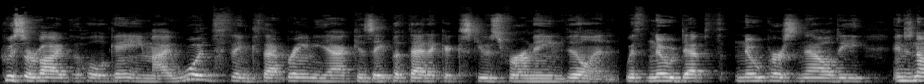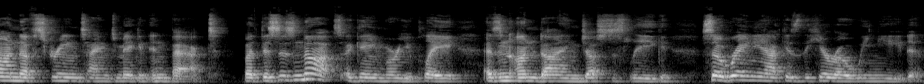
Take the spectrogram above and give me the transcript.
who survived the whole game, I would think that Brainiac is a pathetic excuse for a main villain, with no depth, no personality, and not enough screen time to make an impact. But this is not a game where you play as an undying Justice League, so Brainiac is the hero we need.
